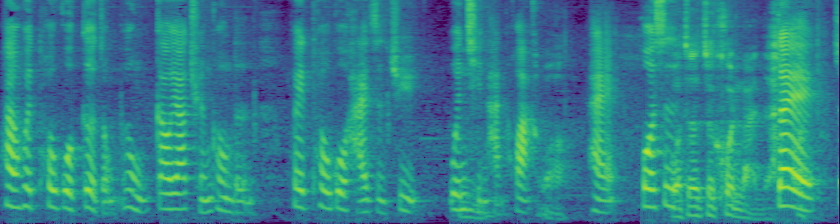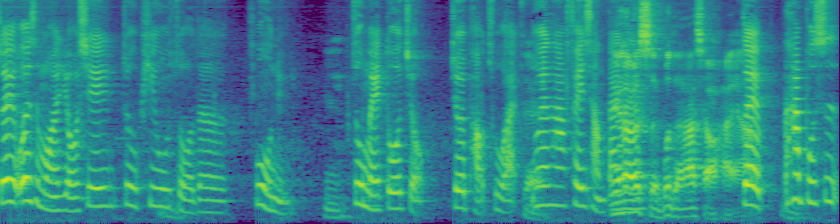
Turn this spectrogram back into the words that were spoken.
会会透过各种那种高压权控的人，会透过孩子去温情喊话。嗯、哇，嘿，或是我这是最困难的。对，所以为什么有些住庇护所的妇女，嗯，住没多久。就会跑出来，因为他非常担心，因为他舍不得他小孩啊。对，他不是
